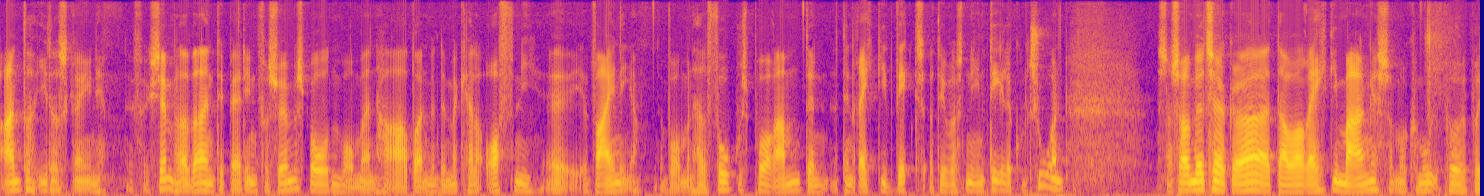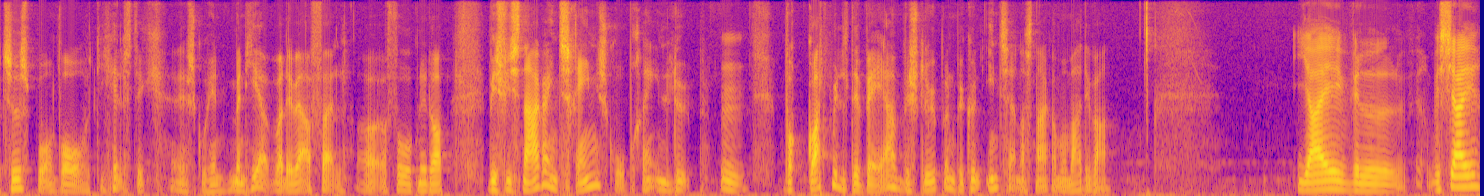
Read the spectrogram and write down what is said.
andre idrætsgrene, for eksempel har der været en debat inden for svømmesporten, hvor man har arbejdet med det, man kalder offentlige øh, vejninger, hvor man havde fokus på at ramme den, den rigtige vægt, og det var sådan en del af kulturen, som så var med til at gøre, at der var rigtig mange, som må komme ud på, på et tidsspor, hvor de helst ikke øh, skulle hen. Men her var det i hvert fald at, at få åbnet op. Hvis vi snakker en træningsgruppe, ren løb, mm. hvor godt ville det være, hvis løberen begyndte internt at snakke om, hvor meget det var? Jeg vil, hvis jeg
